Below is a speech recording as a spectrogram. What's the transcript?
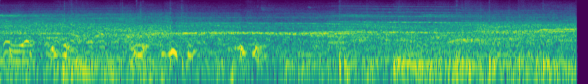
just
